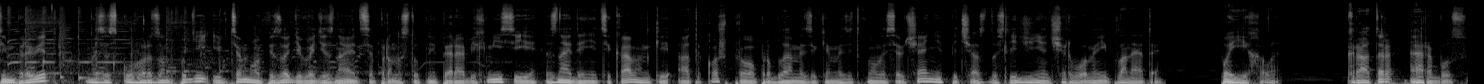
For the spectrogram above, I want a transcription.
Всім привіт! На зв'язку Горизонт подій, і в цьому епізоді ви дізнаєтеся про наступний перебіг місії, знайдені цікавинки, а також про проблеми, з якими зіткнулися вчені під час дослідження червоної планети. Поїхали. Кратер Еребус.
